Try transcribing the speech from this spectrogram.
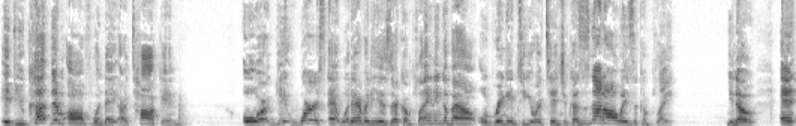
if you cut them off when they are talking, or get worse at whatever it is they're complaining about or bringing to your attention, because it's not always a complaint, you know. And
